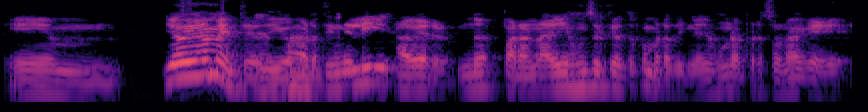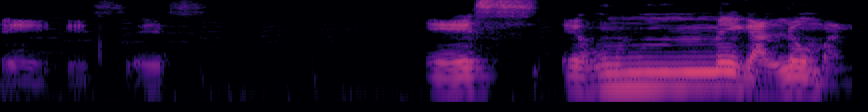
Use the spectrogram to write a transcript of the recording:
Em, y obviamente, digo, Martinelli, a ver, para nadie es un secreto que Martinelli es una persona que eh, es, es, es, es, un megalómano.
